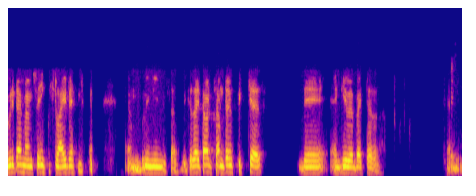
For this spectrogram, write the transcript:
every time i'm saying slide and I'm bringing this up because I thought sometimes pictures they give a better sense.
